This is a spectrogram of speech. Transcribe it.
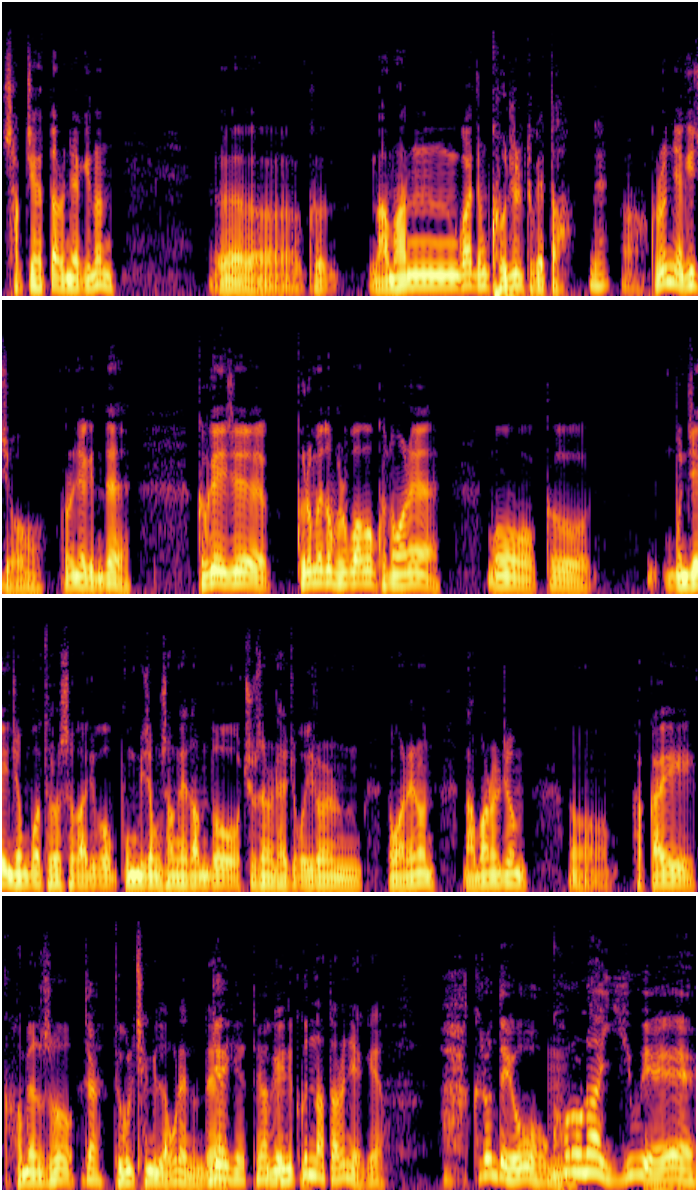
삭제했다는 얘기는 어 그 남한과 좀 거리를 두겠다. 네. 어, 그런 얘기죠. 그런 얘기인데 그게 이제 그럼에도 불구하고 그동안에 뭐 그 문재인 정부가 들어서 가지고 북미 정상회담도 주선을 해주고 이런 동안에는 남한을 좀 어, 가까이 하면서 네. 득을 챙기려고 그랬는데 예, 예, 그게 이제 끝났다는 얘기예요. 아, 그런데요, 음. 코로나 이후에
